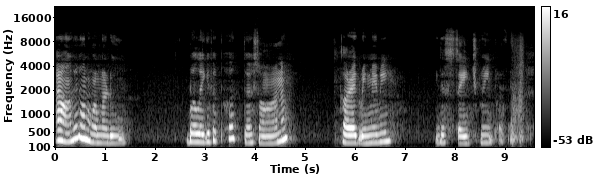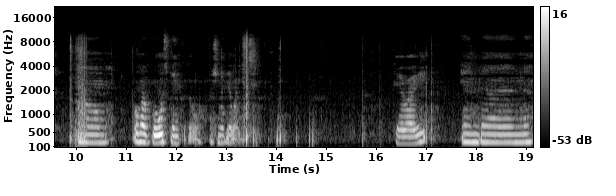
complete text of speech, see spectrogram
I honestly don't know what I'm gonna do. But like, if I put this on, color green maybe, this sage green, perfect. Um, oh my bow is pink though. I should make it white okay right and then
